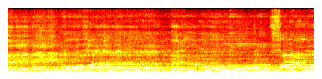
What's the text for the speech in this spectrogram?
Ebi Muhammed Mustafa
